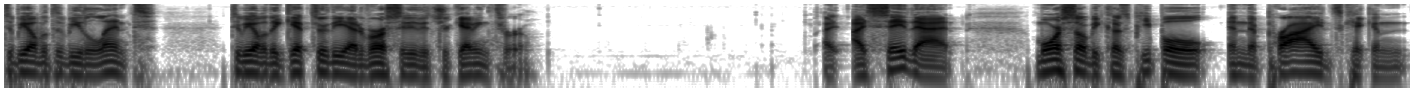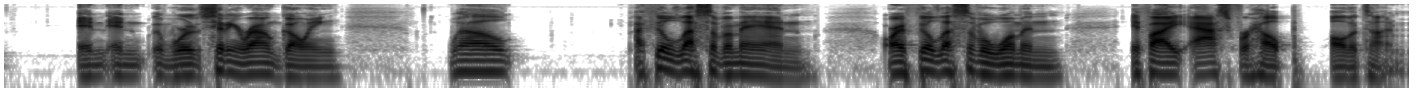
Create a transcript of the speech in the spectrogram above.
to be able to be lent, to be able to get through the adversity that you're getting through. I, I say that more so because people and the pride's kicking and and we're sitting around going, well, I feel less of a man or I feel less of a woman if I ask for help all the time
